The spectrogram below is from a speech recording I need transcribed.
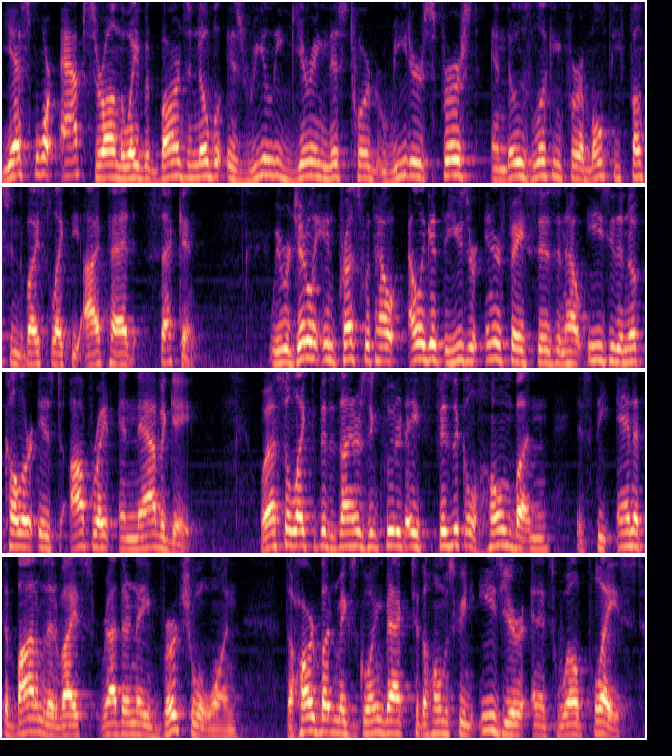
Yes, more apps are on the way, but Barnes & Noble is really gearing this toward readers first and those looking for a multifunction device like the iPad second. We were generally impressed with how elegant the user interface is and how easy the Nook Color is to operate and navigate. We also like that the designers included a physical home button. It's the N at the bottom of the device rather than a virtual one. The hard button makes going back to the home screen easier and it's well placed.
